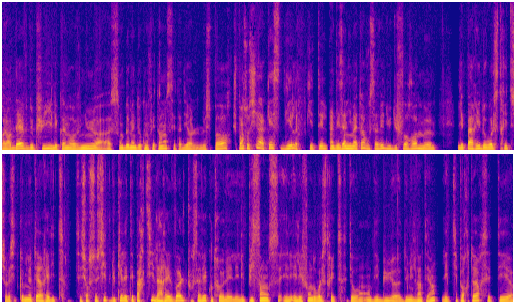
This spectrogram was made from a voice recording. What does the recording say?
Alors Dev, depuis, il est quand même revenu à, son domaine de compétence, c'est-à-dire le sport. Je pense aussi à Kes Gill, qui était un des animateurs, vous savez, du, forum euh, Les Paris de Wall Street sur le site communautaire Reddit. C'est sur ce site duquel était partie la révolte, vous savez, contre les, puissances et, les fonds de Wall Street. C'était en, début 2021. Euh, les petits porteurs s'étaient euh,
